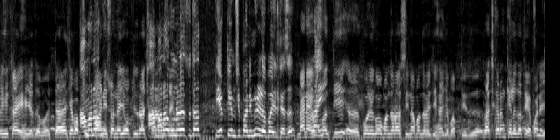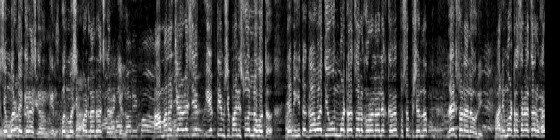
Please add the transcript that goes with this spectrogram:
हे काय ह्याच्यात तळ्याच्या बाबतीत आम्हाला- पाणी सोडण्याच्या बाबतीत राजकारण आम्हाला होतंय. उन्हाळ्यात सुद्धा एक टीएमसी पाणी मिळलं पाहिजे त्याचं. नाही नाही मग ती अं, कोळेगाव बंधारा सीना बंधाराची ह्याच्या बाबतीत राजकारण केलं जाते पाण्याच्या शंभर टक्के राजकारण केलं. पद्मसिंग पाटलांनी राजकारण केलं. आम्हाला ज्यावेळेस एक एक टीएमसी पाणी सोडलं होतं त्यांनी इथं गावात येऊन मोटर चालू करायला लावल्या कव्या सबस्टेशनला लाइट सोडायला लावली. आणि मोटर सगळ्या चालू कर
